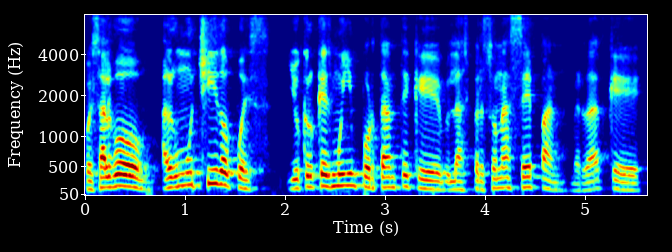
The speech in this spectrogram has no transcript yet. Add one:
pues, algo, algo muy chido, pues. Yo creo que es muy importante que las personas sepan, ¿verdad? Que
